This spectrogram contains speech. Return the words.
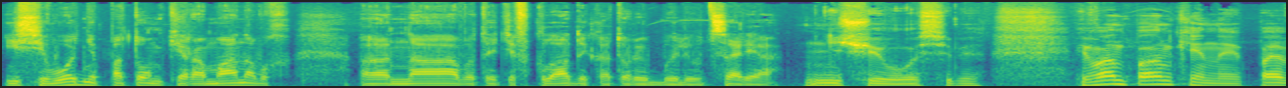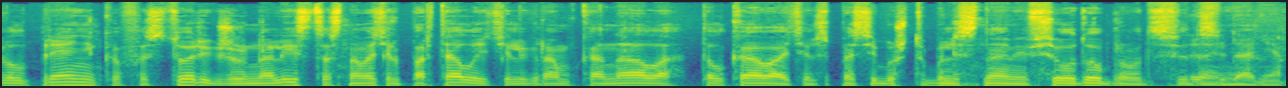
и сегодня потомки Романовых э, на вот эти вклады, которые были у царя. Ничего себе. Иван Панкин и Павел Пряников, историк, журналист, основатель портала и телеграм-канала «Толкователь». Спасибо, что были с нами. Всего доброго. До свидания. До свидания.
